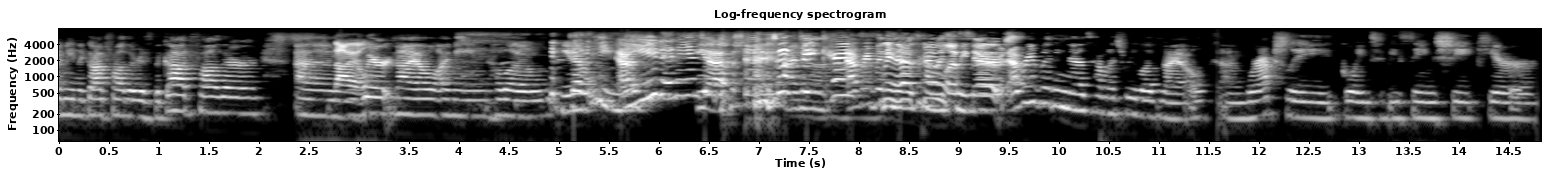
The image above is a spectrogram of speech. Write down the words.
I mean, The Godfather is The Godfather. Um, Nile. Where Nile? I mean, hello. You Does know, he as- need any yeah, introduction? I mean, case everybody we knows how new much we know. Everybody knows how much we love Nile. Um, we're actually going to be seeing Chic here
